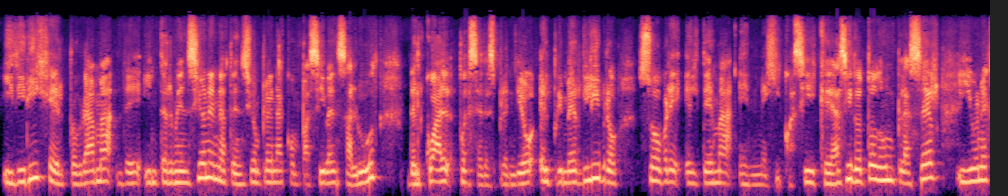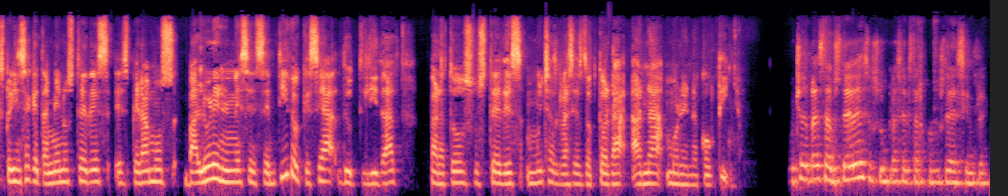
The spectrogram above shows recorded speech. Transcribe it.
y dirige el programa de intervención en atención plena compasiva en salud, del cual pues se desprendió el primer libro sobre el tema en México. Así que ha sido todo un placer y una experiencia que también ustedes esperamos valoren en ese sentido, que sea de utilidad para todos ustedes. Muchas gracias, doctora Ana Morena Coutinho. Muchas gracias a ustedes, es un placer estar con ustedes siempre.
